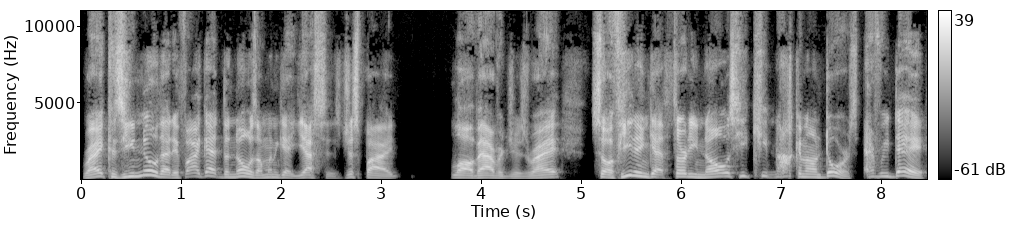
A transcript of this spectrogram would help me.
right? Because he knew that if I get the no's, I'm going to get yeses just by law of averages, right? So if he didn't get 30 no's, he'd keep knocking on doors every day,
